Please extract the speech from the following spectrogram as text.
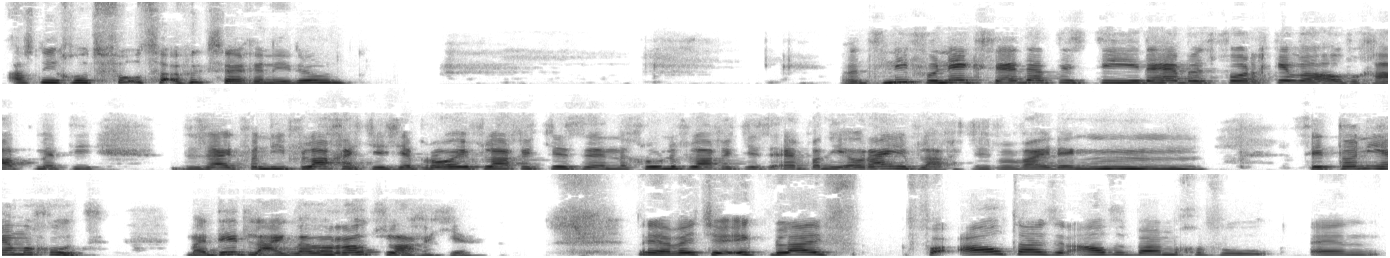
als het niet goed voelt, zou ik zeggen niet doen. Het is niet voor niks, hè? Dat is die, daar hebben we het vorige keer wel over gehad. Met die, dus eigenlijk van die vlaggetjes. Je hebt rode vlaggetjes en de groene vlaggetjes en van die oranje vlaggetjes. Waarbij je denkt, hmm, zit toch niet helemaal goed. Maar dit lijkt wel een rood vlaggetje. Nou ja, weet je, ik blijf voor altijd en altijd bij mijn gevoel. En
